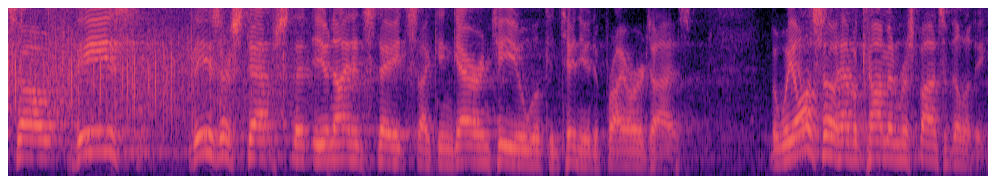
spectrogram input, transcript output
So these, these are steps that the United States, I can guarantee you, will continue to prioritize. But we also have a common responsibility,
